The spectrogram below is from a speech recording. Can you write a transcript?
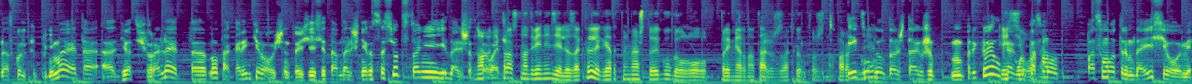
насколько я понимаю, это 9 а, февраля это, ну так, ориентировочно. То есть, если там дальше не рассосется, то они и дальше Но они просто на две недели закрыли. Я так понимаю, что и Google примерно так же закрыл тоже на пару и недель. Google тоже так же прикрыл. И как Xiaomi. бы посмотрим посмотрим, да, и Xiaomi.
